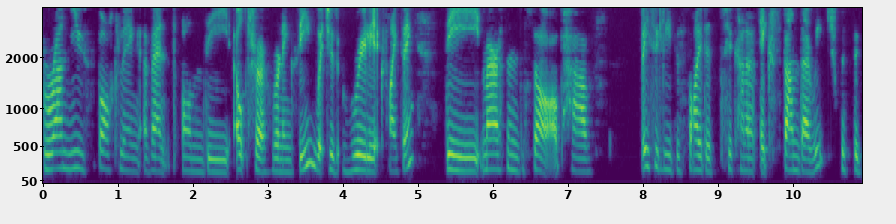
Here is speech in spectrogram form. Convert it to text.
brand new sparkling event on the ultra running scene, which is really exciting. The Marathon des Sables have basically decided to kind of expand their reach with the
